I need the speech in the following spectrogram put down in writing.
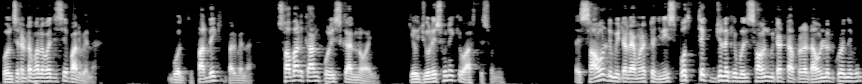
কোন সেটাটা ভালো বাজে সে পারবে না। বলতে পারবে কি? পারবে না। সবার কান পরিষ্কার নয়। কেউ জোরে শোনে, কেউ আস্তে শোনে। তাই সাউন্ড মিটার এমন একটা জিনিস প্রত্যেক জনকে বলছি সাউন্ড মিটারটা আপনারা ডাউনলোড করে নেবেন।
